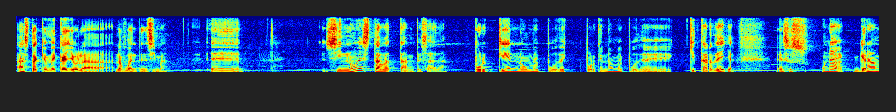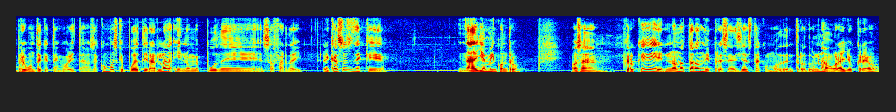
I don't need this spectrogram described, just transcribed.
hasta que me cayó la, la fuente encima. Eh, si no estaba tan pesada, ¿por qué no me pude, por qué no me pude quitar de ella? Eso es una gran pregunta que tengo ahorita. O sea, ¿cómo es que pude tirarla y no me pude zafar de ahí? El caso es de que nadie me encontró. O sea, creo que no notaron mi presencia hasta como dentro de una hora, yo creo.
